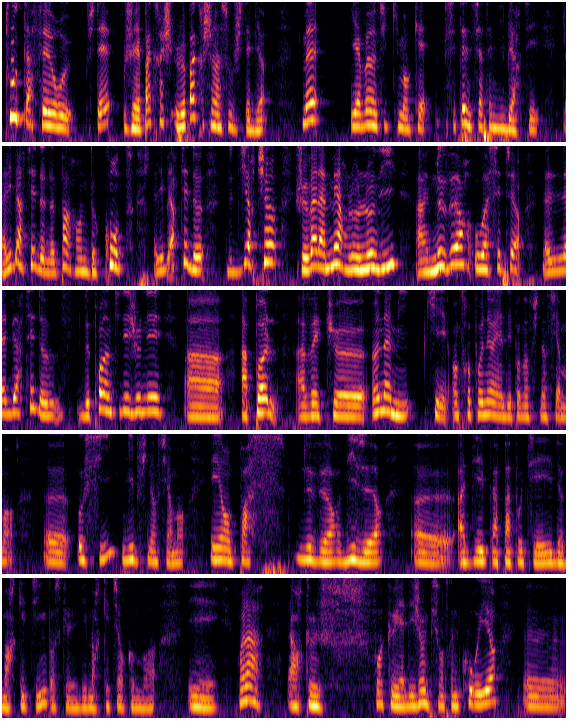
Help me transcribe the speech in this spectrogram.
tout à fait heureux. J'étais, j'avais pas craché, je veux pas cracher dans la soupe, j'étais bien. Mais il y avait un truc qui manquait, c'était une certaine liberté. La liberté de ne pas rendre compte, la liberté de, de dire tiens, je vais à la mer le lundi à 9h ou à 7h. La liberté de, de prendre un petit déjeuner à, à Paul avec euh, un ami qui est entrepreneur et indépendant financièrement euh, aussi, libre financièrement, et on passe 9h, 10h euh, à, à, papoter de marketing, parce qu'il est marketeur comme moi. Et voilà, alors que je qu'il y a des gens qui sont en train de courir euh,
